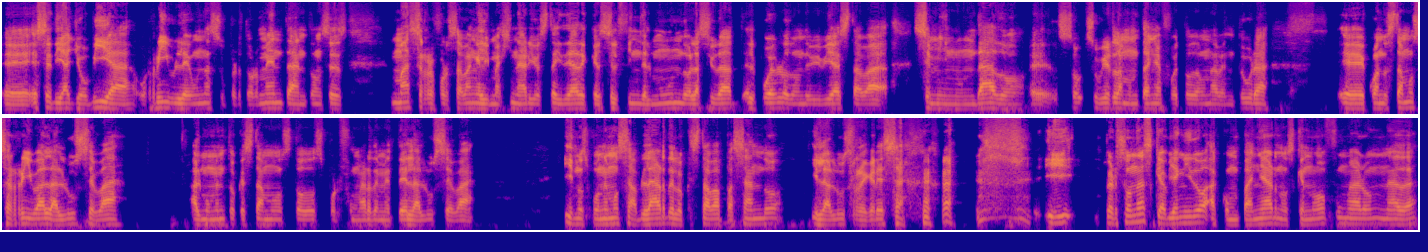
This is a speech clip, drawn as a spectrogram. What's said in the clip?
eh, ese día llovía horrible, una super tormenta, entonces más se reforzaba en el imaginario esta idea de que es el fin del mundo. La ciudad, el pueblo donde vivía estaba semi inundado. subir la montaña fue toda una aventura. cuando estamos arriba, la luz se va. Al momento que estamos todos por fumar de metel, la luz se va. Y nos ponemos a hablar de lo que estaba pasando y la luz regresa. y personas que habían ido a acompañarnos, que no fumaron nada,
